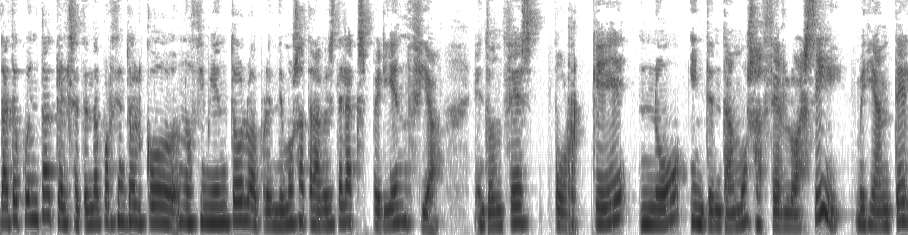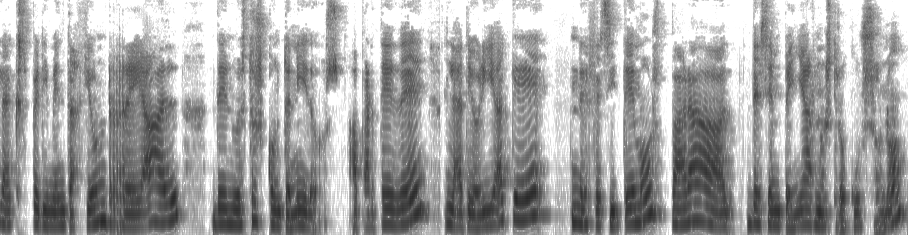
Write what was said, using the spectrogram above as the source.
Date cuenta que el 70% del conocimiento lo aprendemos a través de la experiencia. Entonces, ¿por qué no intentamos hacerlo así? Mediante la experimentación real de nuestros contenidos. Aparte de la teoría que necesitemos para desempeñar nuestro curso, ¿no?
